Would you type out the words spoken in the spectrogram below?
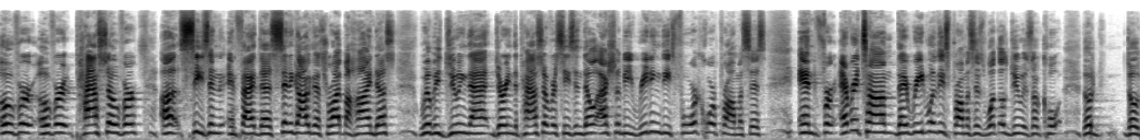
over, over Passover uh, season. In fact, the synagogue that's right behind us will be doing that during the Passover season. They'll actually be reading these four core promises. And for every time they read one of these promises, what they'll do is they'll, they'll, they'll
